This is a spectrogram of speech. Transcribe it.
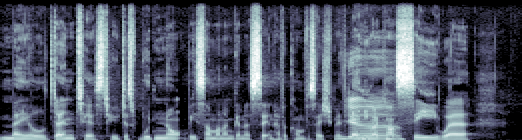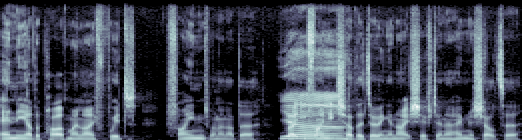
male dentist who just would not be someone I'm going to sit and have a conversation with yeah. anyway. I can't see where any other part of my life would find one another. Yeah. But you find each other doing a night shift in a homeless shelter,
